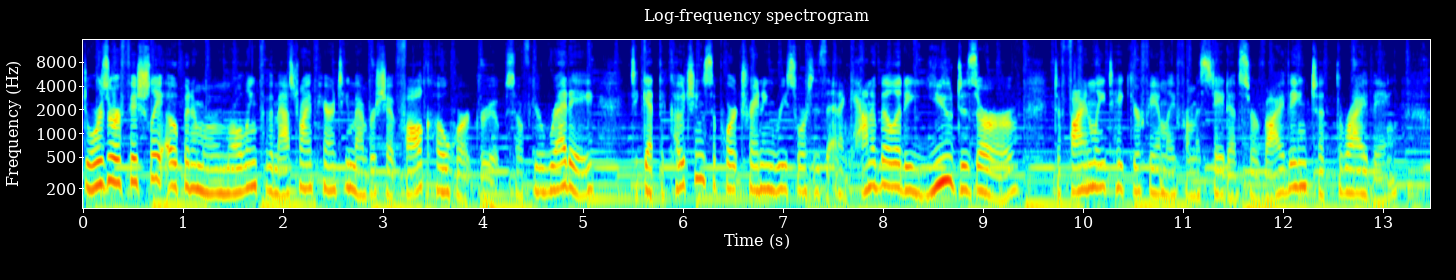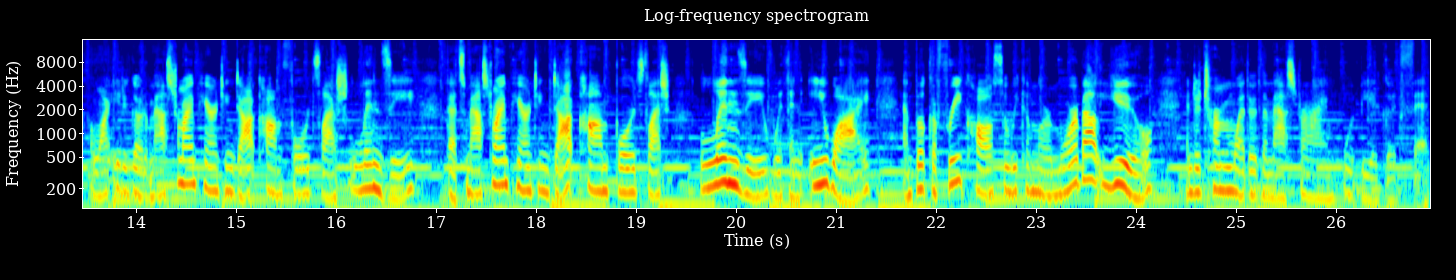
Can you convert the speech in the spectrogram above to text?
Doors are officially open and we're enrolling for the Mastermind Parenting Membership Fall Cohort Group. So if you're ready to get the coaching, support, training, resources, and accountability you deserve to finally take your family from a state of surviving to thriving, I want you to go to mastermindparenting.com forward slash Lindsey. That's mastermindparenting.com forward slash Lindsey with an EY and book a free call so we can learn more about you and determine whether the mastermind would be a good fit.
